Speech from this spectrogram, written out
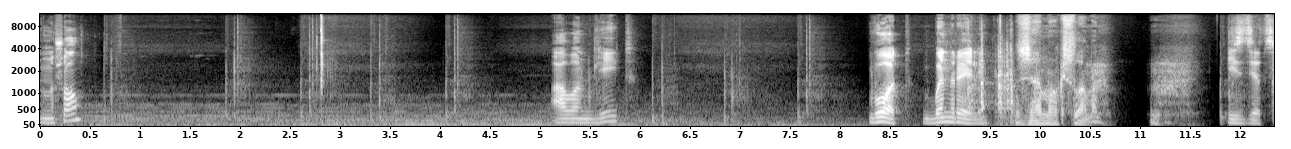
Он ушел? Алан Гейт. Вот, Бен Рейли. Замок сломан. Пиздец.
